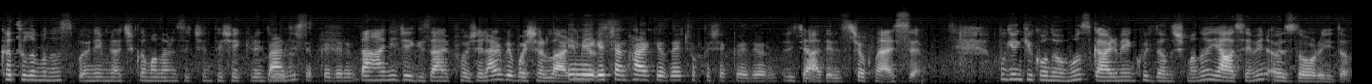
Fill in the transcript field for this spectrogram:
Katılımınız, bu önemli açıklamalarınız için teşekkür ediyoruz. Ben teşekkür ederim. Daha nice güzel projeler ve başarılar Emeği diliyoruz. geçen herkese çok teşekkür ediyorum. Rica ederiz. Çok mersi. Bugünkü konuğumuz gayrimenkul danışmanı Yasemin Özdoğru'ydu.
